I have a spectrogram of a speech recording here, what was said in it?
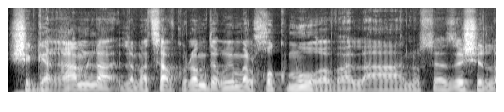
שגרם למצב, כולם מדברים על חוק מור, אבל הנושא הזה של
